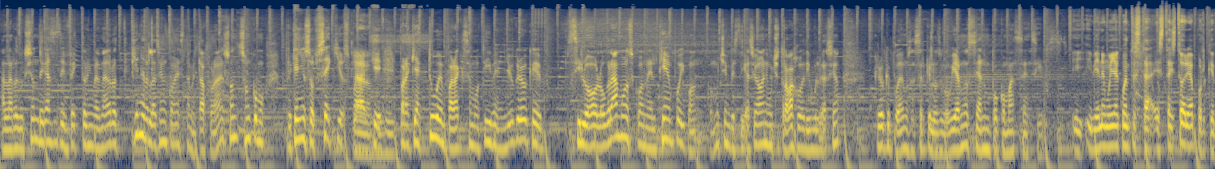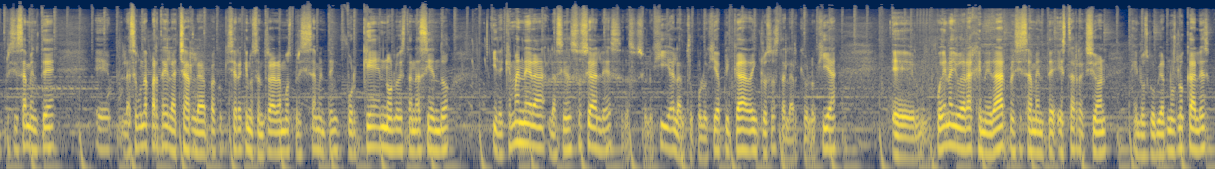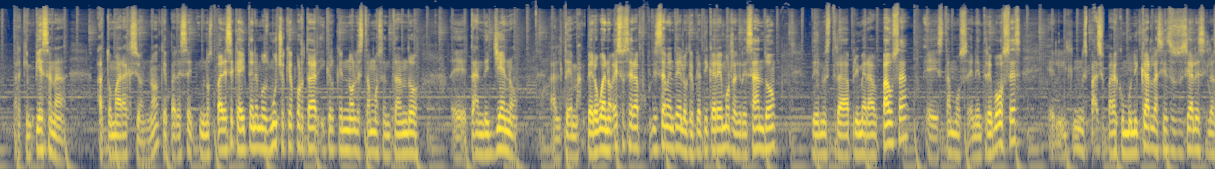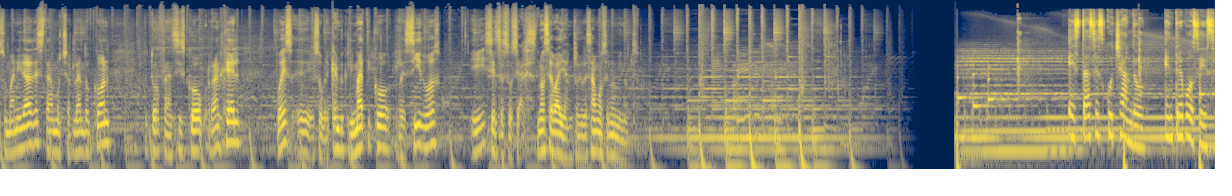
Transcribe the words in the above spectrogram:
a la reducción de gases de efecto invernadero tiene relación con esta metáfora. ¿eh? Son, son como pequeños obsequios para, que, para que actúen, para que se motiven. Yo creo que si lo logramos con el tiempo y con, mucha investigación y mucho trabajo de divulgación, creo que podemos hacer que los gobiernos sean un poco más sensibles. Y, viene muy a cuento esta, esta historia porque precisamente eh, la segunda parte de la charla, Paco, quisiera que nos centráramos precisamente en por qué no lo están haciendo y de qué manera las ciencias sociales, la sociología, la antropología aplicada, incluso hasta la arqueología, eh, pueden ayudar a generar precisamente esta reacción en los gobiernos locales para que empiecen a, tomar acción, ¿no? Que parece, nos parece que ahí tenemos mucho que aportar y creo que no le estamos entrando eh, tan de lleno al tema. Pero bueno, eso será precisamente lo que platicaremos regresando de nuestra primera pausa. Eh, estamos en Entre Voces, un espacio para comunicar las ciencias sociales y las humanidades. Estábamos charlando con el doctor Francisco Rangel, pues eh, sobre cambio climático, residuos y ciencias sociales. No se vayan, regresamos en un minuto. Estás escuchando Entre Voces,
